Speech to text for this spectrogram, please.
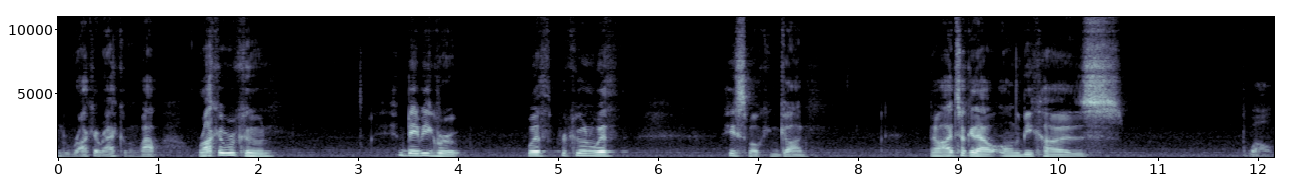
Rocket Raccoon, wow, Rocket Raccoon, and Baby Groot, with Raccoon with a smoking gun. Now I took it out only because, well,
